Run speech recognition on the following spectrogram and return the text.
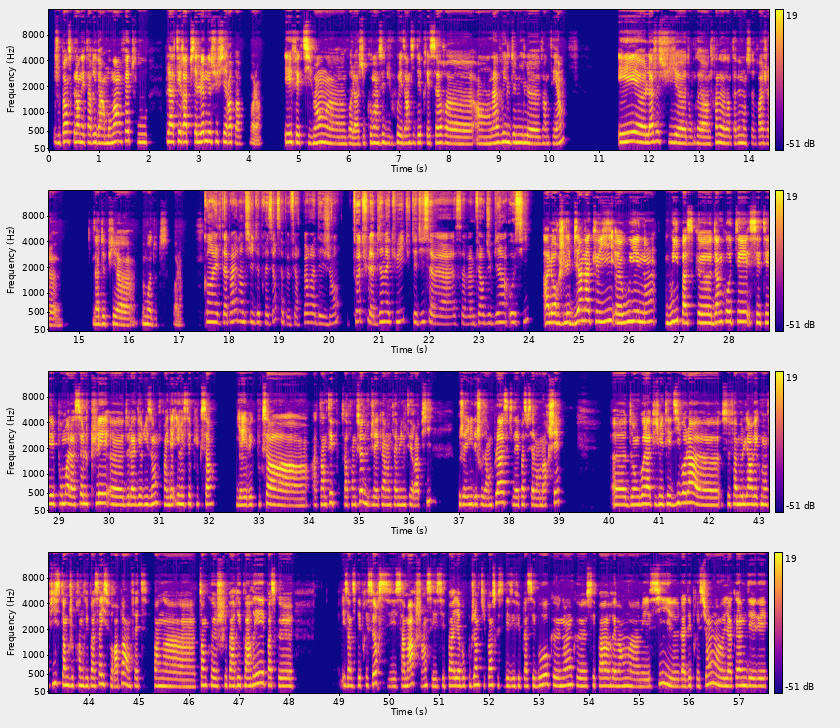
je pense que là, on est arrivé à un moment, en fait, où la thérapie elle-même ne suffira pas. Voilà. Et effectivement, euh, voilà, j'ai commencé du coup les antidépresseurs euh, en avril 2021. Et euh, là, je suis donc en train d'entamer mon sevrage là depuis le mois d'août. Voilà. Quand elle t'a parlé d'antidépresseurs, ça peut faire peur à des gens. Toi, tu l'as bien accueilli. Tu t'es dit ça va, ça va me faire du bien aussi? Alors, je l'ai bien accueilli, oui et non. Oui, parce que d'un côté, c'était pour moi la seule clé de la guérison. Enfin, il, il restait plus que ça il y avait plus que ça à, tenter pour que ça fonctionne, vu que j'avais quand même entamé une thérapie, que j'avais mis des choses en place qui n'avaient pas spécialement marché. Euh, donc voilà, puis je m'étais dit, voilà, euh, ce fameux lien avec mon fils, tant que je prendrai pas ça, il se fera pas en fait. Euh, tant que je serai pas réparée, parce que les antidépresseurs, ça marche. Hein, c'est pas, il y a beaucoup de gens qui pensent que c'est des effets placebo, que non, que c'est pas vraiment. mais si, la dépression, il y a quand même des,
